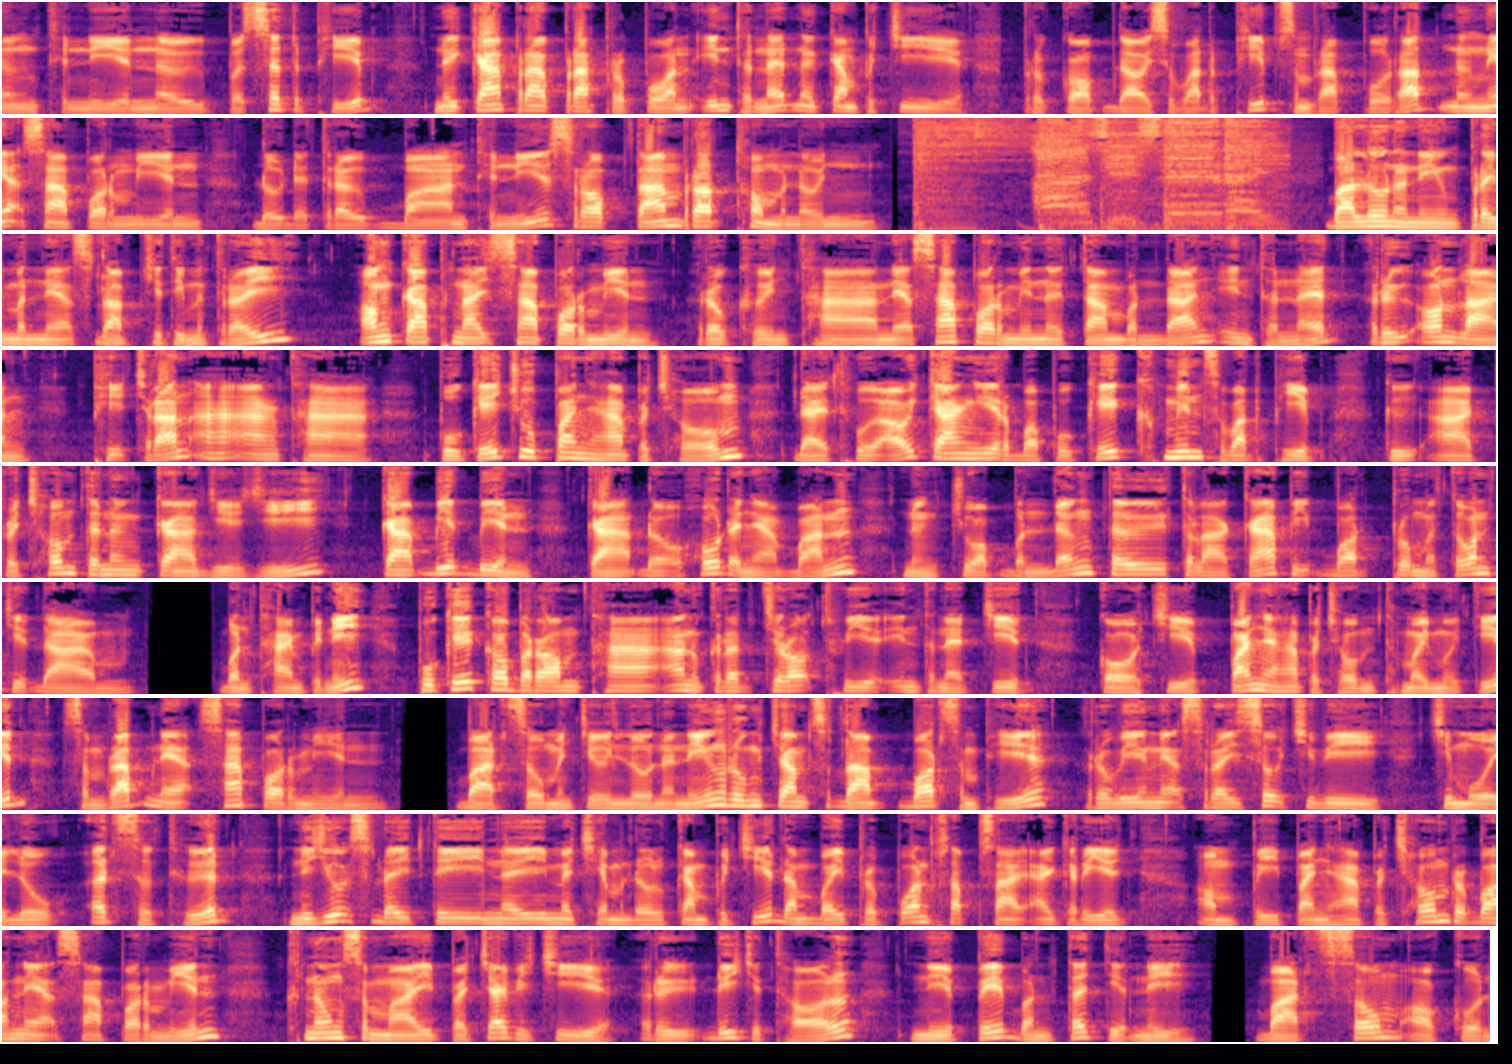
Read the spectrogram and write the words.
និងធានានៅប្រសិទ្ធភាពនៃការប្រើប្រាស់ប្រព័ន្ធអ៊ីនធឺណិតនៅកម្ពុជាប្រកបដោយសុវត្ថិភាពសម្រាប់ពលរដ្ឋនិងអ្នកសារព័ត៌មាន ដោយដែលត្រូវបានធានាស្របតាមរដ្ឋធម្មនុញ្ញ បាឡូណានីងប្រិមម្នាក់ស្ដាប់ជាទីមេត្រី អង្គការផ្នែកសារព័ត៌មានរកឃើញថាអ្នកសារព័ត៌មាននៅតាមបណ្ដាញអ៊ីនធឺណិតឬអនឡាញភាគច្រើនអះអាងថាពួកគេជួបបញ្ហាប្រឈមដែលធ្វើឲ្យការងាររបស់ពួកគេគ្មានសុវត្ថិភាព គឺអាចប្រឈមទៅនឹងការយាយីការបៀតបៀនការដកហូតអាជ្ញាប័ណ្ណនិងជាប់បណ្ដឹងទៅតុលាការពីបទប្រមទ័នជាដើម បន្ថែមពីនេះពួកគេក៏បារម្ភថាអនុក្រឹត្យច្រកទ្វារអ៊ីនធឺណិតជាតិក៏ជាបញ្ហាប្រឈមថ្មីមួយទៀតសម្រាប់អ្នកសារព័ត៌មានបាទសូមអញ្ជើញលោកនាងរងចាំស្ដាប់បទសម្ភាសរវាងអ្នកស្រីសុជីវីជាមួយលោកអ៊ិតសុធឿតនាយកស្ដីទីនៃមជ្ឈមណ្ឌលកម្ពុជាដើម្បីប្រព័ន្ធផ្សព្វផ្សាយឯករាជ្យអំពីបញ្ហាប្រឈមរបស់អ្នកសារព័ត៌មាន ក្នុងសម័យបច្ចេកវិទ្យាឬ Digital នាពេលបន្តិចទៀតនេះ បាទសូមអរគុណ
